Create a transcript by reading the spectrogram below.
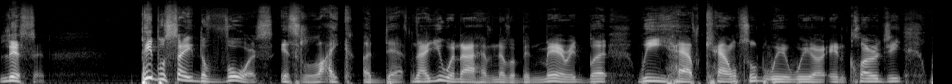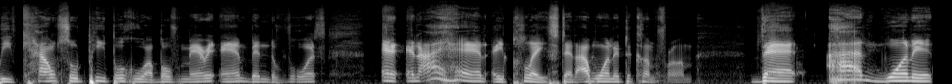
Listen, people say divorce is like a death. Now, you and I have never been married, but we have counseled. We we are in clergy. We've counseled people who are both married and been divorced. And and I had a place that I wanted to come from that I wanted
